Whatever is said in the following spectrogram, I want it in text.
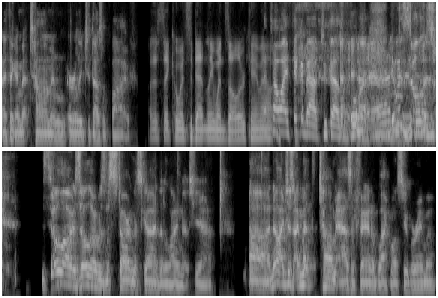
I think I met Tom in early 2005. I was gonna say coincidentally when Zolar came out. That's how I think about 2004. Yeah. It was Zola. Zola. Zola was the star in the sky that aligned us. Yeah. Uh, no, I just I met Tom as a fan of Black Moth Super Rainbow.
